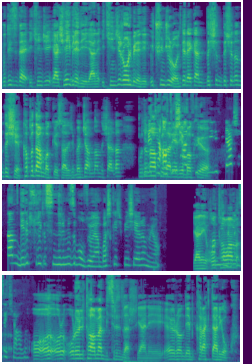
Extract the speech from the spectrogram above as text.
bu dizide ikinci ya şey bile değil yani ikinci rol bile değil. Üçüncü rol direkt yani dışın dışının dışı. Kapıdan bakıyor sadece. Böyle camdan dışarıdan burada Evet ne ya, yapıyorlar ya 60 diye bakıyor. gerçekten gelip sürekli sinirimizi bozuyor yani. Başka hiçbir işe yaramıyor. Yani o Tam bir tamam o, o, o, o rolü tamamen bitirdiler. Yani Euron diye bir karakter yok.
